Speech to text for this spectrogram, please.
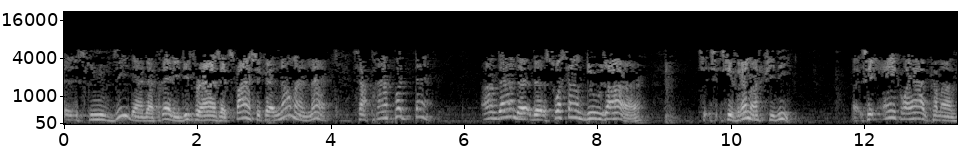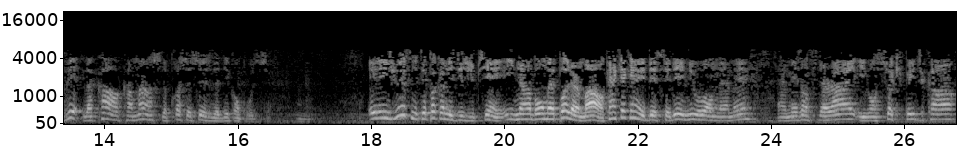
euh, ce qu'il nous dit d'après les différents experts, c'est que normalement, ça ne prend pas de temps. En dedans de, de 72 heures, c'est vraiment fini. Euh, c'est incroyable comment vite le corps commence le processus de décomposition. Et les Juifs n'étaient pas comme les Égyptiens. Ils n'embaumaient pas leur mort. Quand quelqu'un est décédé, nous, on l'amène à la maison funéraire, ils vont s'occuper du corps,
